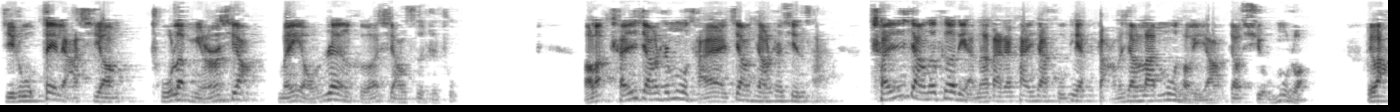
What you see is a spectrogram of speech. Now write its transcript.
记住这俩香，除了名像，没有任何相似之处。好了，沉香是木材，酱香是新材。沉香的特点呢，大家看一下图片，长得像烂木头一样，叫朽木状，对吧？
